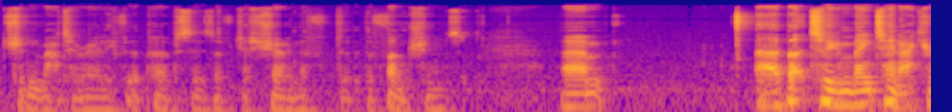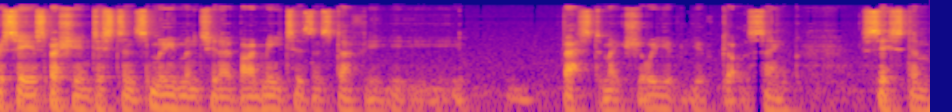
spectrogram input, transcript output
shouldn't matter really for the purposes of just showing the, the, the functions. Um, uh, but to maintain accuracy, especially in distance movements, you know, by meters and stuff, you, you, you best to make sure you've, you've got the same system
